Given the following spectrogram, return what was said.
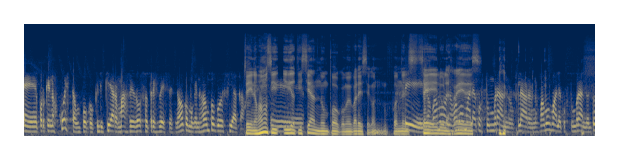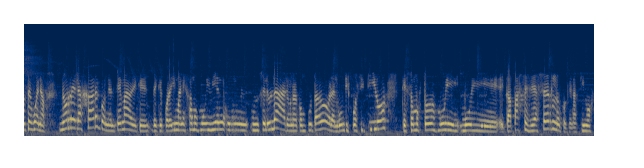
eh, porque nos cuesta un poco cliquear más de dos o tres veces, ¿no? Como que nos da un poco de fiaca. Sí, nos vamos eh, idioticiando un poco, me parece, con, con el sí, nos vamos, nos vamos mal acostumbrando, claro, nos vamos mal acostumbrando. Entonces, bueno, no relajar con el tema de que, de que por ahí manejamos muy bien un, celular, una computadora, algún dispositivo, que somos todos muy, muy capaces de hacerlo, porque nacimos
